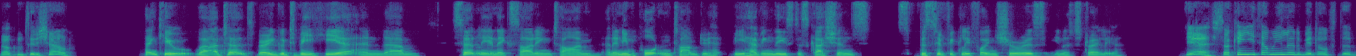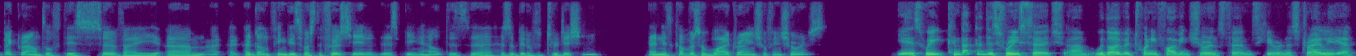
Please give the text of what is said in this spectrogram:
welcome to the show. Thank you, Wouter. It's very good to be here and um, certainly an exciting time and an important time to ha- be having these discussions specifically for insurers in Australia. Yeah. So can you tell me a little bit of the background of this survey? Um, I, I, don't think this was the first year that it's being held. It uh, has a bit of a tradition and it covers a wide range of insurers. Yes, we conducted this research um, with over 25 insurance firms here in Australia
